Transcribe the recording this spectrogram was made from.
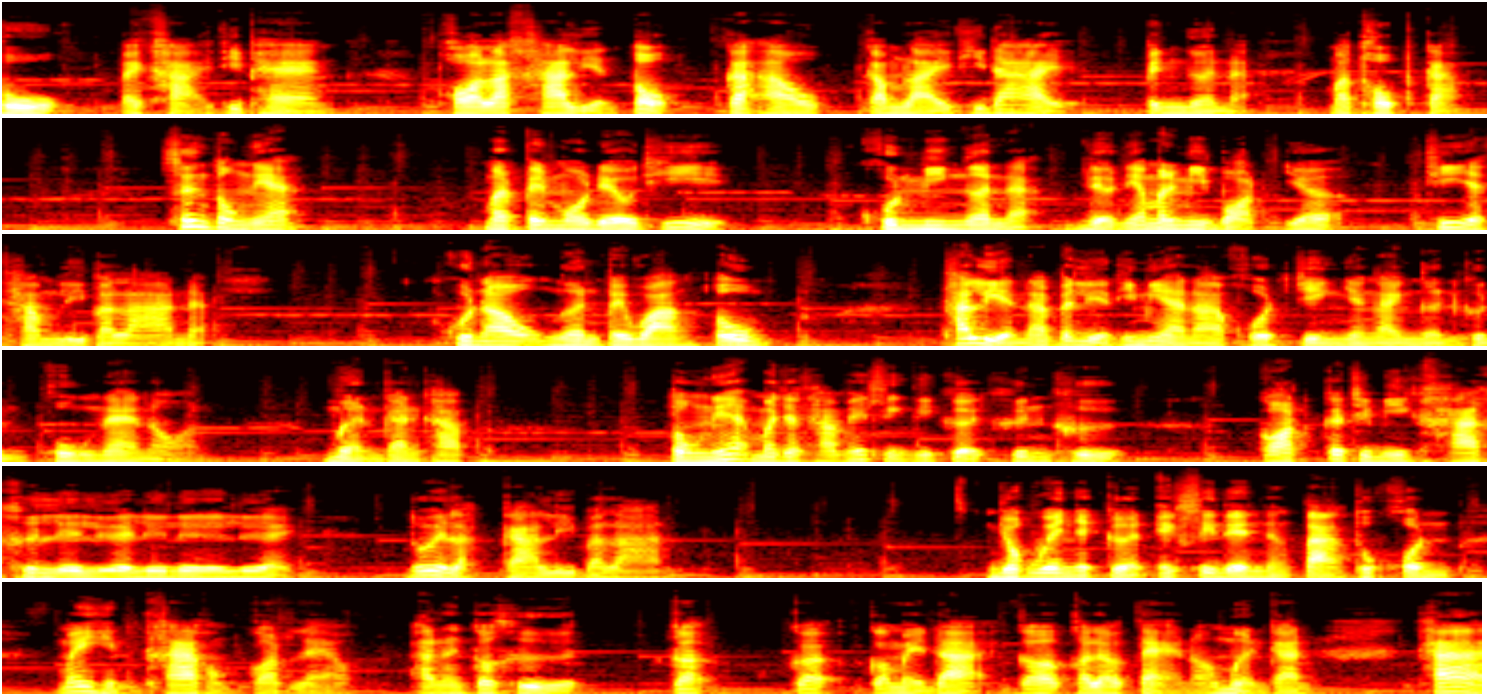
ถูกไปขายที่แพง พอราคาเหรียญตกก็เอากำไรที่ได้เป็นเงินอะมาทบกับ ซึ่งตรงเนี้ยมันเป็นโมเดลที่คุณมีเงินอะเดี๋ยวนี้มันมีบอทเยอะ ที่จะทำรีบาลานซ์อะคุณเอาเงินไปวางตุ้ม ถ้าเหรียญนั้นเป็นเหรียญที่มีอนาคตจริงยังไงเงินคุณพุ่งแน่นอน เหมือนกันครับ ตรงนี้มันจะทำให้สิ่งที่เกิดขึ้นคือก๊อตก็จะมีค่าขึ้นเรื่อยๆเรื่อยๆเรื่อยๆด้วยหลักการรีบาลานซ์ยกเว้นจะเกิดอุบิเหตุต่างๆ ทุกคนไม่เห็นค่าของก๊อตแล้ว อันนั้นก็คือก็ก็ก็ไม่ได้ก็ก็แล้วแต่เนาะเหมือนกัน ถ้า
